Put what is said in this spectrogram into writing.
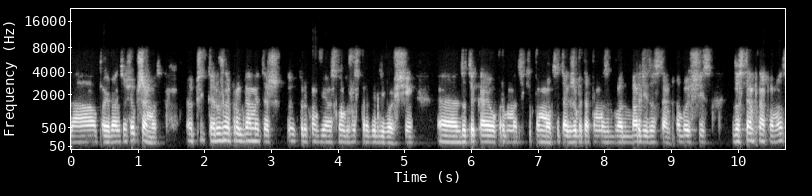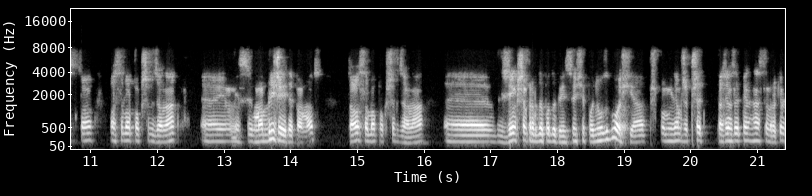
na pojawiającą się przemoc. Czyli te różne programy też, o których mówiłem z Funduszu Sprawiedliwości, e, dotykają problematyki pomocy, tak żeby ta pomoc była bardziej dostępna, bo jeśli jest dostępna pomoc, to osoba pokrzywdzona e, jest, ma bliżej tę pomoc, to osoba pokrzywdzona E, z większym prawdopodobieństwem się po nią zgłosi. Ja przypominam, że przed 2015 rokiem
